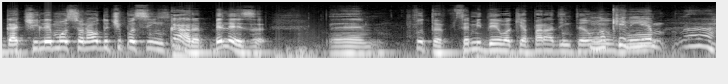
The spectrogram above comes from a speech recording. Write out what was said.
gatilho emocional do tipo assim, cara, beleza. É, puta, você me deu aqui a parada, então. não eu queria, vou- ah,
